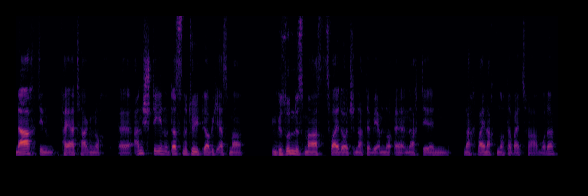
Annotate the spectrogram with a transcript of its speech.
nach den Feiertagen noch äh, anstehen. Und das ist natürlich, glaube ich, erstmal ein gesundes Maß, zwei Deutsche nach der WM, äh, nach, den, nach Weihnachten noch dabei zu haben, oder?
